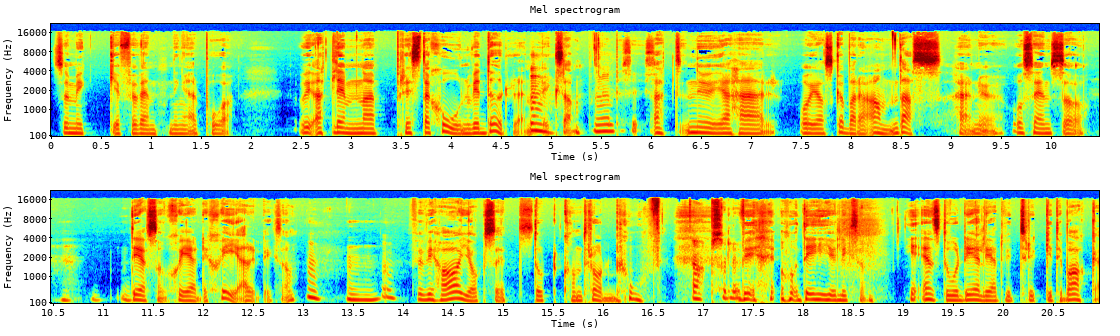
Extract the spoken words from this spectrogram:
så mycket förväntningar på att lämna prestation vid dörren. Mm. Liksom. ja, precis. Att nu är jag här och jag ska bara andas här nu. Och sen så, det som sker, det sker. Liksom. Mm. För vi har ju också ett stort kontrollbehov. Absolut. Vi, och det är ju liksom en stor del i att vi trycker tillbaka.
